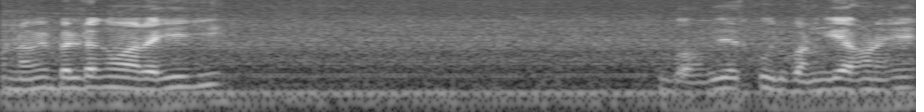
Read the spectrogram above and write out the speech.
ਹੁਣ ਨਵੀਂ ਬਿਲਡਿੰਗ ਬਣ ਰਹੀ ਹੈ ਜੀ। ਬਹੁਤ ਵਧੀਆ ਸਕੂਲ ਬਣ ਗਿਆ ਹੁਣ ਇਹ।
